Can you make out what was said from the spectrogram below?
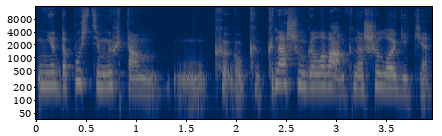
не допустим их там к, к, к нашим головам, к нашей логике.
